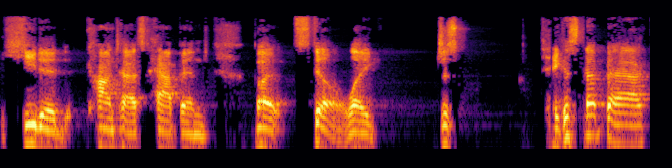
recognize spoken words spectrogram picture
heated contest happened. But still, like, just take a step back.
